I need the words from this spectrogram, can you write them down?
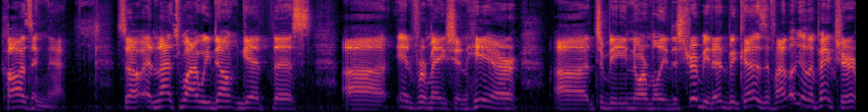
causing that. So, and that's why we don't get this uh, information here uh, to be normally distributed because if I look at the picture,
